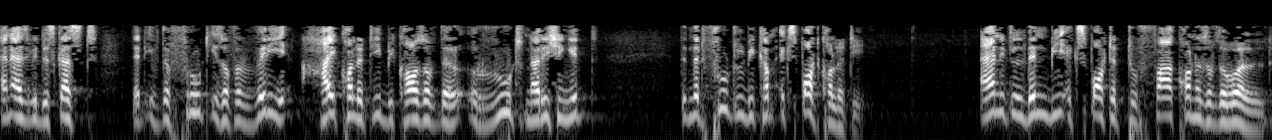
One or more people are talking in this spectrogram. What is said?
And as we discussed, that if the fruit is of a very high quality because of the root nourishing it, then that fruit will become export quality. And it will then be exported to far corners of the world.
